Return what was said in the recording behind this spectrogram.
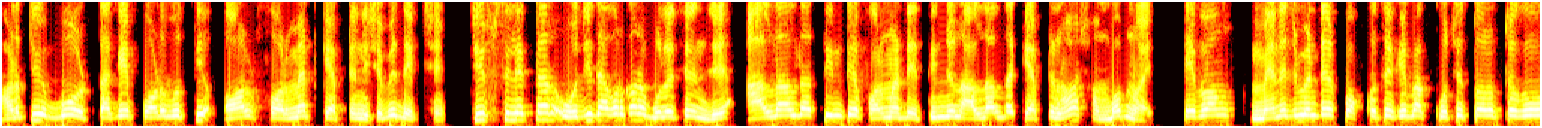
ভারতীয় বোর্ড তাকে পরবর্তী অল ফরম্যাট ক্যাপ্টেন হিসেবে দেখছে। চিফ সিলেক্টর অজিত আগরকারও বলেছেন যে আলাদা আলাদা তিনটে ফরম্যাটে তিনজন আলাদা আলাদা ক্যাপ্টেন হওয়া সম্ভব নয় এবং ম্যানেজমেন্টের পক্ষ থেকে বা কোচের তরফ থেকেও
